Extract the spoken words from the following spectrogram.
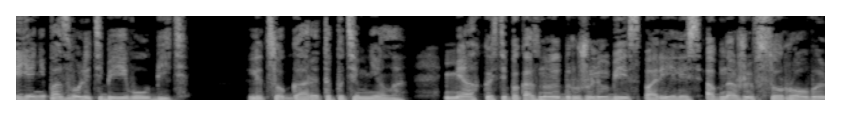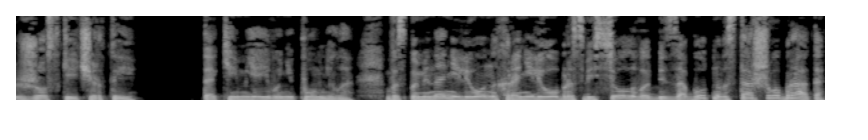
и я не позволю тебе его убить». Лицо Гаррета потемнело. Мягкость и показное дружелюбие испарились, обнажив суровые жесткие черты. Таким я его не помнила. Воспоминания Леона хранили образ веселого, беззаботного старшего брата,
